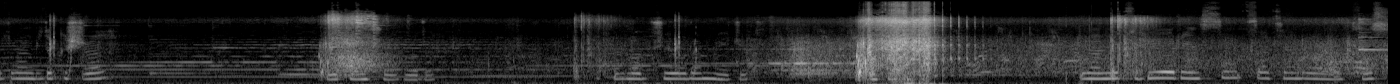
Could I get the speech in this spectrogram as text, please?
O zaman biz de geçelim şuraları. Bunlar bir şey öğrenmeyecek. Bunların hepsi bir öğrensin zaten rahatsız.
